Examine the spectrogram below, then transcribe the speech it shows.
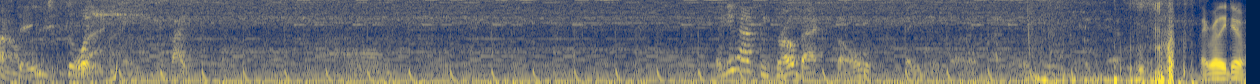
Yeah. Oh, you starting on Stage some select. voice. Invite. They do have some throwbacks to old stages, though. That's good. They really do.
